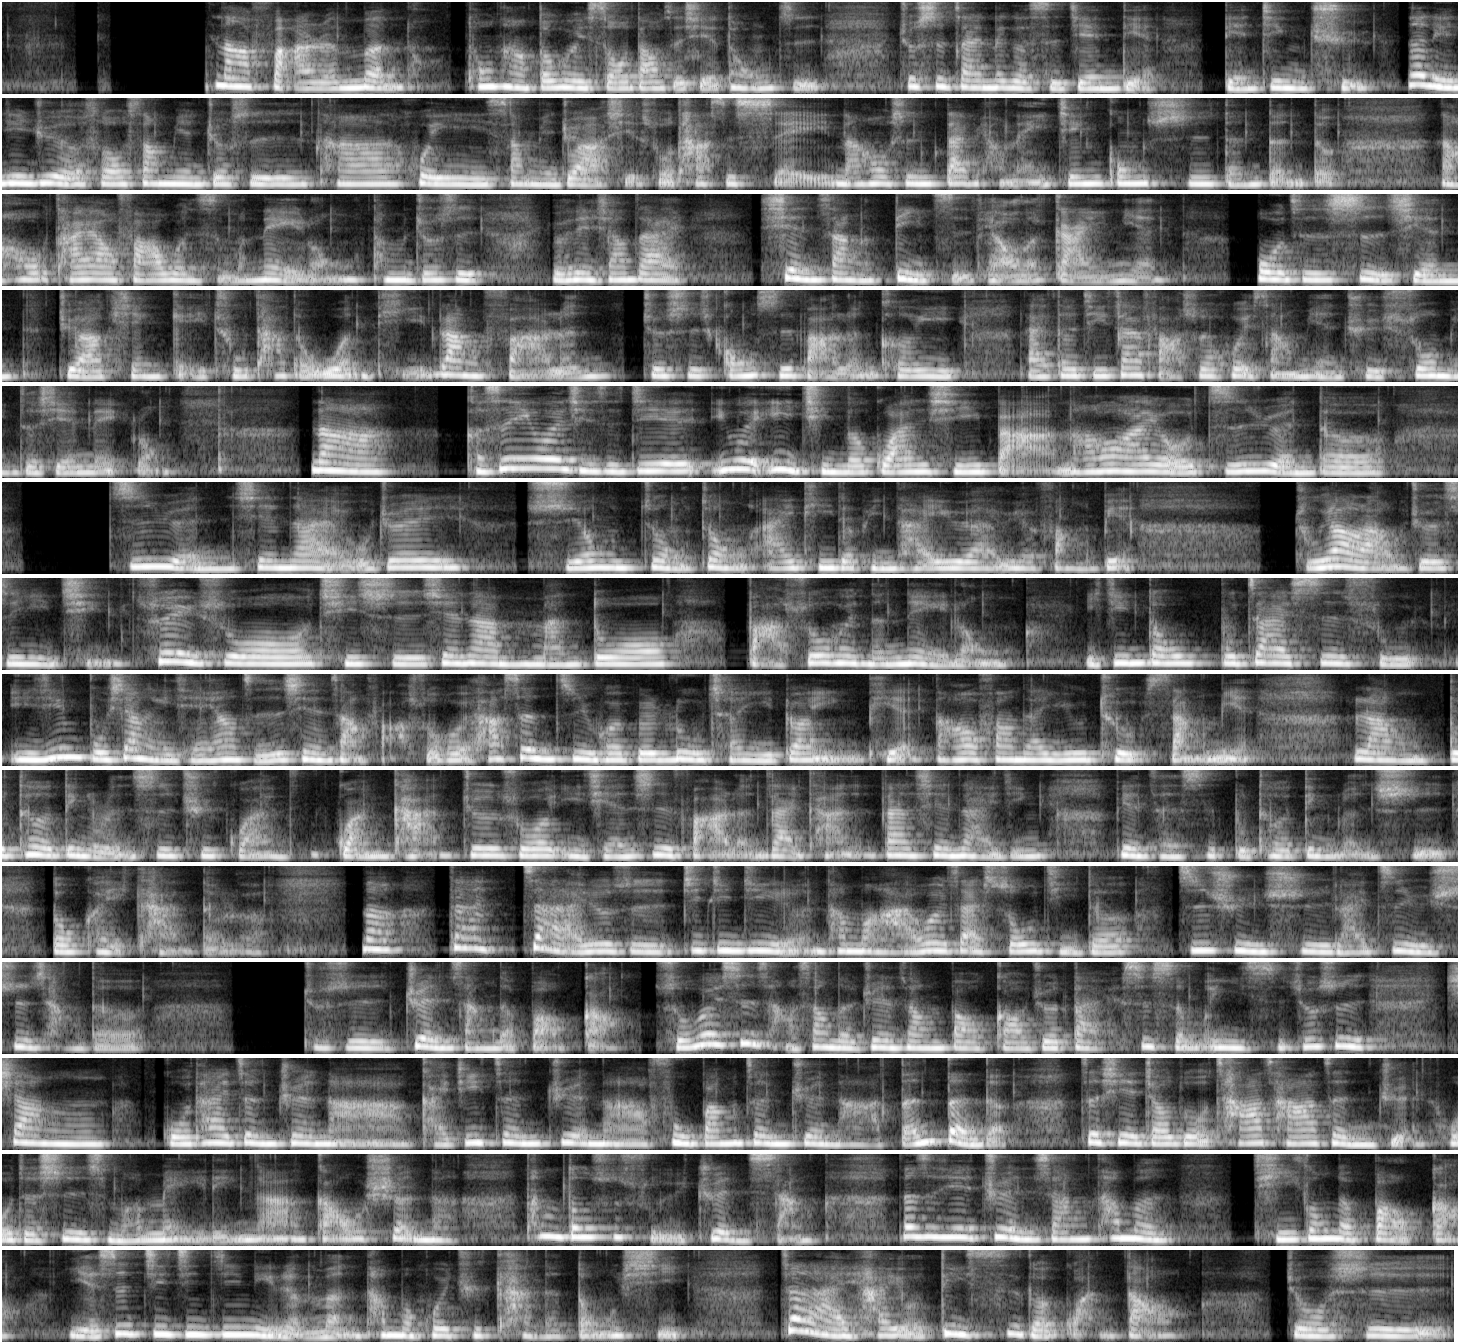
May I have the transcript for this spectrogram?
那法人们通常都会收到这些通知，就是在那个时间点点进去。那点进去的时候，上面就是他会议上面就要写说他是谁，然后是代表哪一间公司等等的，然后他要发问什么内容，他们就是有点像在线上递纸条的概念。或者是事先就要先给出他的问题，让法人就是公司法人可以来得及在法税会上面去说明这些内容。那可是因为其实接因为疫情的关系吧，然后还有资源的资源，现在我觉得使用这种这种 IT 的平台越来越方便。主要啦，我觉得是疫情，所以说其实现在蛮多法说会的内容。已经都不再是属于，已经不像以前一样只是线上法说会，它甚至于会被录成一段影片，然后放在 YouTube 上面，让不特定人士去观观看。就是说，以前是法人在看，但现在已经变成是不特定人士都可以看的了。那再再来就是基金经理人，他们还会在收集的资讯是来自于市场的。就是券商的报告，所谓市场上的券商报告，就代是什么意思？就是像国泰证券啊、凯基证券啊、富邦证券啊等等的这些叫做叉叉证券，或者是什么美林啊、高盛啊，他们都是属于券商。那这些券商他们提供的报告，也是基金经理人们他们会去看的东西。再来还有第四个管道，就是。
